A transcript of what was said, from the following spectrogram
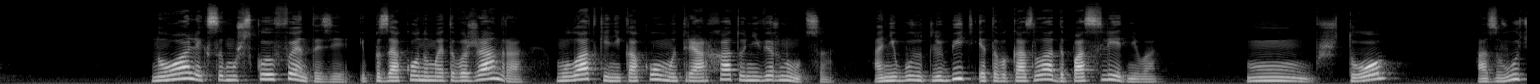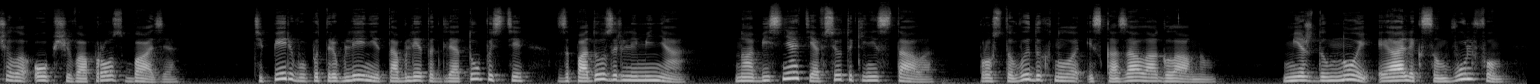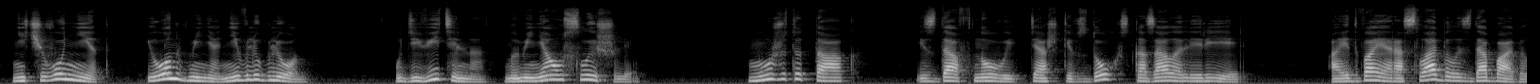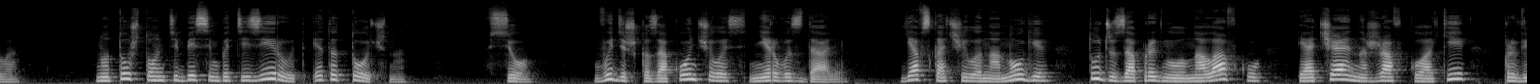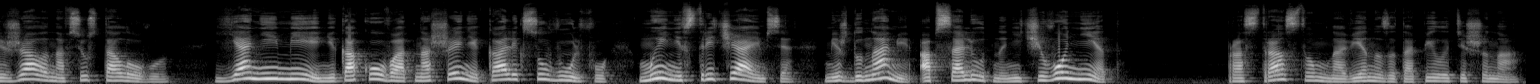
Но у Алекса мужское фэнтези, и по законам этого жанра мулатки никакому матриархату не вернутся. Они будут любить этого козла до последнего. «М -м, что?» – озвучила общий вопрос Базя. Теперь в употреблении таблеток для тупости заподозрили меня, но объяснять я все-таки не стала – просто выдохнула и сказала о главном. «Между мной и Алексом Вульфом ничего нет, и он в меня не влюблен». Удивительно, но меня услышали. «Может и так», – издав новый тяжкий вздох, сказала Лириэль. А едва я расслабилась, добавила. «Но то, что он тебе симпатизирует, это точно». Все. Выдержка закончилась, нервы сдали. Я вскочила на ноги, тут же запрыгнула на лавку и, отчаянно сжав кулаки, провизжала на всю столовую. «Я не имею никакого отношения к Алексу Вульфу. Мы не встречаемся. Между нами абсолютно ничего нет». Пространство мгновенно затопила тишина,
